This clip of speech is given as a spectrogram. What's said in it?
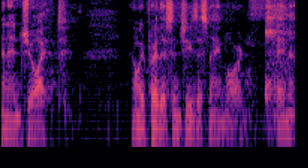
and enjoy it. And we pray this in Jesus' name, Lord. Amen.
